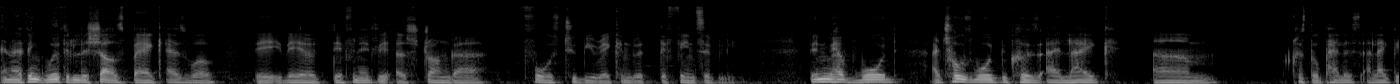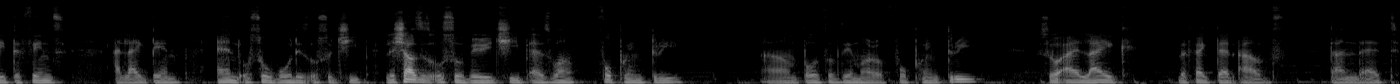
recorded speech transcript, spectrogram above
and I think with Lascelles back as well, they they are definitely a stronger force to be reckoned with defensively. Then we have Ward. I chose Ward because I like um, Crystal Palace. I like their defense. I like them and also Ward is also cheap. Lascelles is also very cheap as well, 4.3. Um, both of them are 4.3. So I like the fact that I've done that.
